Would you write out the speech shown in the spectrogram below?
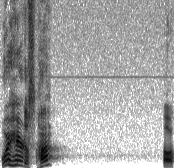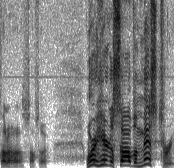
We're here to, huh? Oh, I thought I was, I'm sorry. We're here to solve a mystery.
